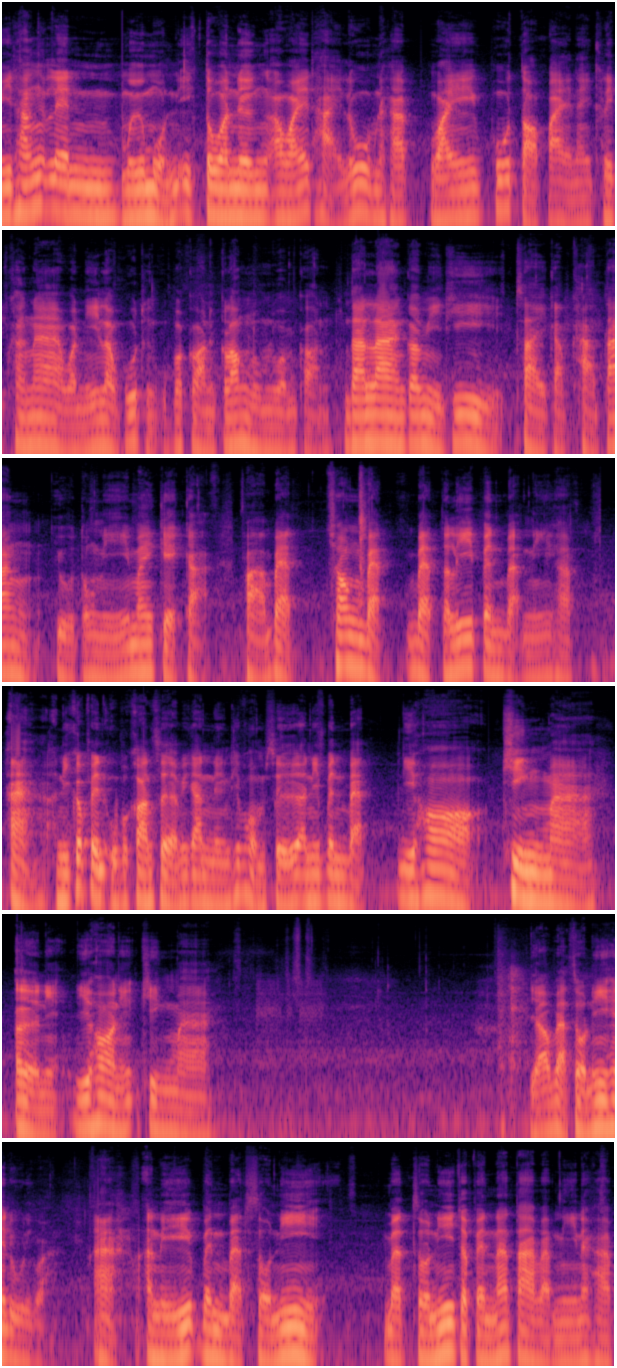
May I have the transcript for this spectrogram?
มีทั้งเลนส์มือหมุนอีกตัวหนึ่งเอาไว้ถ่ายรูปนะครับ ไว้พูดต่อไปในคลิปข้างหน้า วันนี้เราพูดถึงอุปกรณ์กล้องรวมๆก่อน ด้านล่างก็มีที่ใส่กับขาตั้งอยู่ตรงนี้ไม่เกะกะฝาแบต ช่องแบตแบตเตอรี่เป็นแบบนี้ครับอะอันนี้ก็เป็นอุปกรณ์เสริมอีกอันหนึ่งที่ผมซื้อ อันนี้เป็นแบตยี่ห้อคิงมา เออเนี่ยยี่ห้อนี้คิงมา เดี๋ยวเอาแบตโซนี่ให้ดูดีกว่า อะอันนี้เป็นแบตโซนี่แบตโซนี่จะเป็นหน้าตาแบบนี้นะครับ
